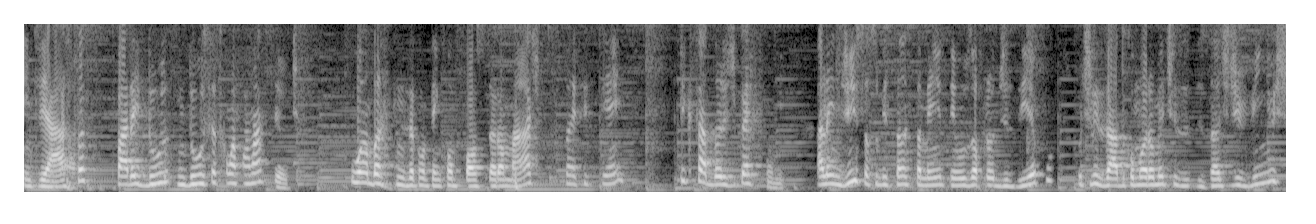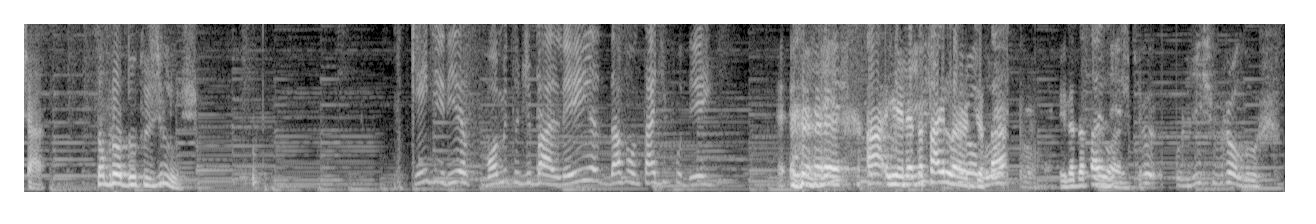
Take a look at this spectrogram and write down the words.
entre aspas, para indústrias como a farmacêutica. O âmbar cinza contém compostos aromáticos que são eficientes fixadores de perfume. Além disso, a substância também tem uso afrodisíaco, utilizado como aromatizante de vinho e chás. São produtos de luxo. Quem diria, vômito de baleia dá vontade de fuder, hein? Lixo, ah, e ele é da Tailândia, tá? Ele é da Tailândia. O lixo, o lixo virou luxo.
